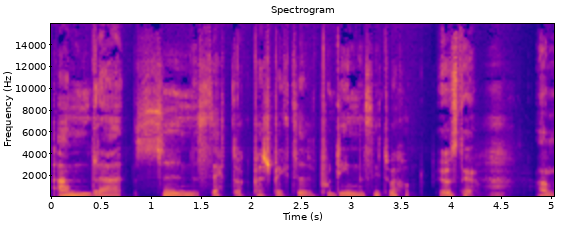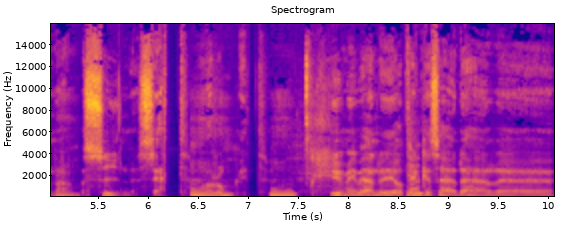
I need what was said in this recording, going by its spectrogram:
andra synsätt och perspektiv på din situation. Just det andra mm. synsätt. Vad mm. roligt. Mm. Du min vän, jag tänker ja. så här det här eh,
